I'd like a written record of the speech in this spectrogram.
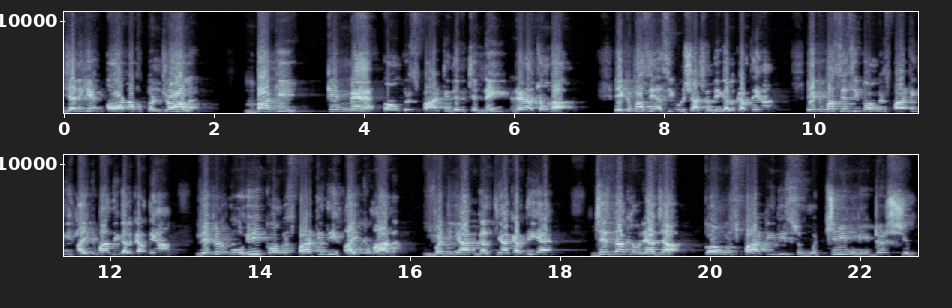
ਯਾਨੀ ਕਿ ਆਊਟ ਆਫ ਕੰਟਰੋਲ ਬਾਗੀ ਕਿ ਮੈਂ ਕਾਂਗਰਸ ਪਾਰਟੀ ਦੇ ਵਿੱਚ ਨਹੀਂ ਰਹਿਣਾ ਚਾਹੁੰਦਾ। ਇੱਕ ਪਾਸੇ ਅਸੀਂ ਅਨੁਸ਼ਾਸਨ ਦੀ ਗੱਲ ਕਰਦੇ ਹਾਂ, ਇੱਕ ਪਾਸੇ ਅਸੀਂ ਕਾਂਗਰਸ ਪਾਰਟੀ ਦੀ ਹਾਈ ਕਮਾਂਡ ਦੀ ਗੱਲ ਕਰਦੇ ਹਾਂ, ਲੇਕਿਨ ਉਹੀ ਕਾਂਗਰਸ ਪਾਰਟੀ ਦੀ ਹਾਈ ਕਮਾਂਡ ਵੱਡੀਆਂ ਗਲਤੀਆਂ ਕਰਦੀ ਹੈ, ਜਿਸ ਦਾ ਖਮਿਆਜ਼ਾ ਕਾਂਗਰਸ ਪਾਰਟੀ ਦੀ ਸਮੁੱਚੀ ਲੀਡਰਸ਼ਿਪ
